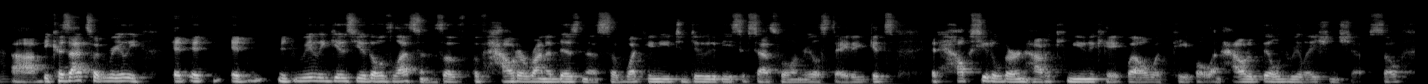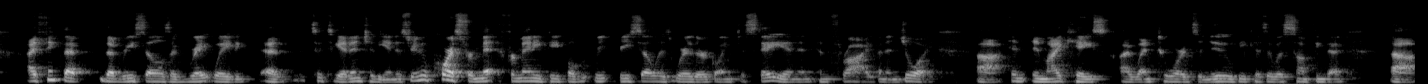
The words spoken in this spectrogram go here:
mm-hmm. uh, because that's what really it, it it it really gives you those lessons of of how to run a business, of what you need to do to be successful in real estate. It gets it helps you to learn how to communicate well with people and how to build relationships. So I think that that resale is a great way to uh, to, to, get into the industry. And of course, for me, for many people, re- resale is where they're going to stay in and, and thrive and enjoy. Uh, in in my case, I went towards a new because it was something that uh,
